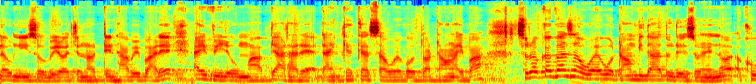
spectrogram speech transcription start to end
လုပ်နေဆိုပြီးတော့ကျွန်တော်တင်ထားပေးပါတယ်အဲ့ဗီဒီယိုမှာပြထားတဲ့အတိုင်း CapCut software ကိုတွား down လိုက်ပါဆိုတော့ CapCut software ကို down ပြီးသားသူတွေဆိုရင်တော့အခု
